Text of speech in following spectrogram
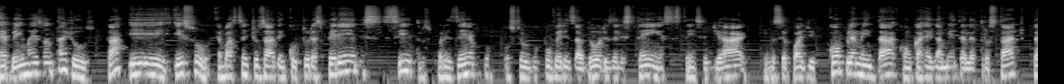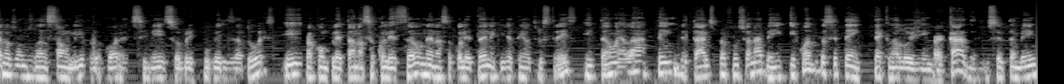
é bem mais vantajoso, tá? E isso é bastante usado em culturas perenes, citros, por exemplo, os turbopulverizadores, eles têm assistência de ar, e você pode complementar com carregamento eletrostático. Até nós vamos lançar um livro agora esse mês sobre pulverizadores e para completar nossa coleção, né, nossa coletânea que já tem outros três, então ela tem detalhes para funcionar bem. E quando você tem tecnologia embarcada, você também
